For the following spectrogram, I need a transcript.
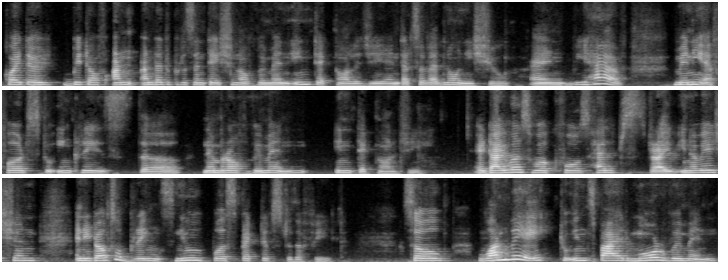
quite a bit of un- underrepresentation of women in technology, and that's a well known issue. And we have many efforts to increase the number of women in technology. A diverse workforce helps drive innovation and it also brings new perspectives to the field. So, one way to inspire more women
